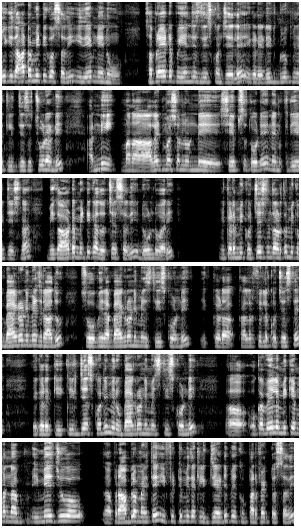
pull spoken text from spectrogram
మీకు ఇది ఆటోమేటిక్ వస్తుంది. ఇదేం నేను సపరేట్ పిఎన్జీస్ తీసుకొని చేయలే. ఇక్కడ ఎడిట్ గ్రూప్ మీద క్లిక్ చేస్తే చూడండి. అన్నీ మన అలర్ట్ మోషన్లో ఉండే షేప్స్ తోటే నేను క్రియేట్ చేసిన. మీకు ఆటోమేటిక్గా అది వచ్చేస్తుంది. డోంట్ వరీ ఇక్కడ మీకు వచ్చేసిన తర్వాత మీకు బ్యాక్గ్రౌండ్ ఇమేజ్ రాదు. సో మీరు ఆ బ్యాక్గ్రౌండ్ ఇమేజ్ తీసుకోండి. ఇక్కడ కలర్ ఫీల్డ్కి వచ్చేస్తే ఇక్కడికి క్లిక్ చేసుకొని మీరు బ్యాక్గ్రౌండ్ ఇమేజ్ తీసుకోండి. ఒకవేళ మీకు ఏమన్నా ఇమేజ్ ప్రాబ్లం అయితే ఈ ఫిట్ మీద క్లిక్ చేయండి మీకు పర్ఫెక్ట్ వస్తుంది.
